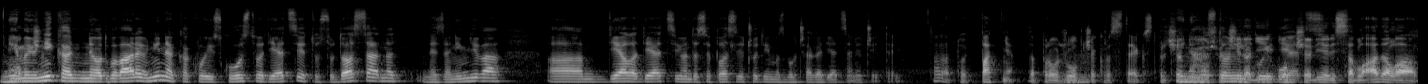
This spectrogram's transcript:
Nemaju Uopće. nikad, ne odgovaraju ni na kakvo iskustvo djece, to su dosadna, nezanimljiva um, dijela djeci i onda se poslije čudimo zbog čega djeca ne čitaju. Da, da, to je patnja da prođu uopće kroz tekst. Pri čemu Mm. I još većina njih uopće nije ni savladala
